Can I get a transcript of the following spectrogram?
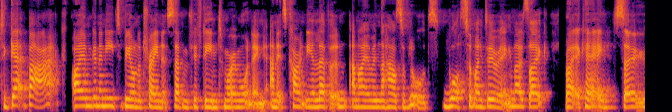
to get back, I am going to need to be on a train at 7.15 tomorrow morning and it's currently 11 and I am in the House of Lords. What am I doing? And I was like, right, okay. So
